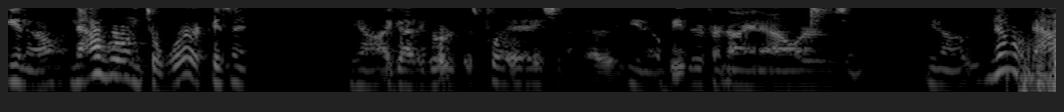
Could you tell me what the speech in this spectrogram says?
You know, now going to work isn't, you know, I got to go to this place and I got to, you know, be there for nine hours and you know, no, now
